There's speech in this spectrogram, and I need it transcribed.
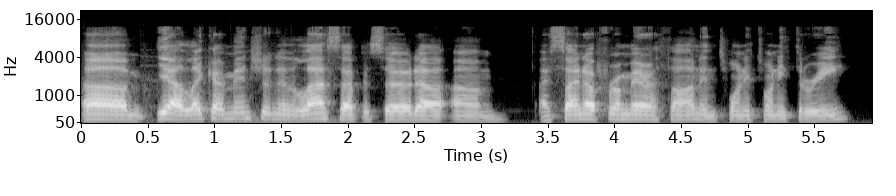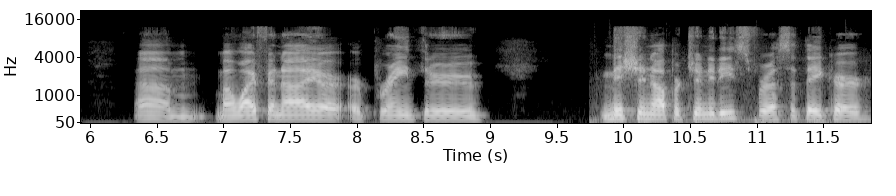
Um, yeah, like I mentioned in the last episode, uh, um, I signed up for a marathon in 2023. Um, my wife and I are, are praying through mission opportunities for us to take our,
